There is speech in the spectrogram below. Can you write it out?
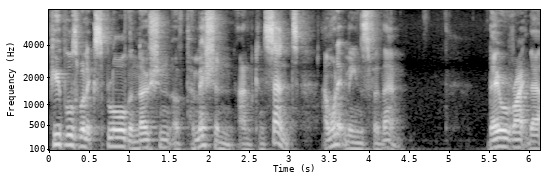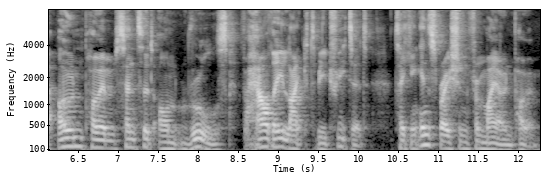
Pupils will explore the notion of permission and consent and what it means for them. They will write their own poem centered on rules for how they like to be treated, taking inspiration from my own poem.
